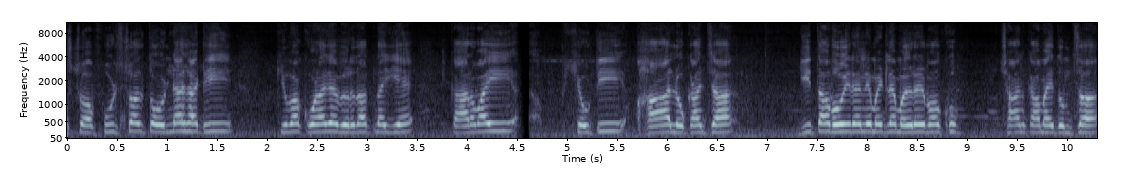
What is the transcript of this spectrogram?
स्टॉ फूड स्टॉल तोडण्यासाठी किंवा कोणाच्या विरोधात नाही आहे कारवाई शेवटी हा लोकांच्या गीता भोईराने म्हटलं मयुरेश भाऊ खूप छान काम आहे तुमचं.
